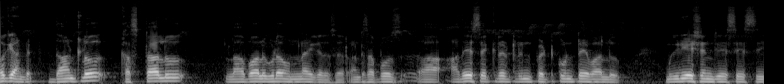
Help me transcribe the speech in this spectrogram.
ఓకే అంటే దాంట్లో కష్టాలు లాభాలు కూడా ఉన్నాయి కదా సార్. అంటే సపోజ్ అదే సెక్రటరీని పెట్టుకుంటే వాళ్ళు మీడియేషన్ చేసేసి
